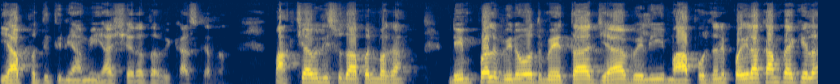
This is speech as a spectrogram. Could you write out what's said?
या पद्धतीने आम्ही ह्या शहराचा विकास करणार. मागच्या वेळी सुद्धा आपण बघा डिम्पल विनोद मेहता ज्यावेळी महापौर पहिला काम काय केलं?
